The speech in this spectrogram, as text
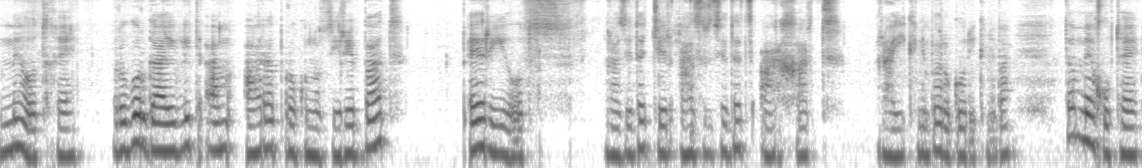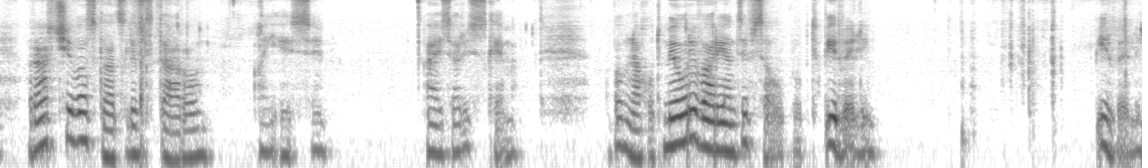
მეოთხე როგორ გაივლით ამ არაპროგნოზირებად პერიოდს, რაზედაც ჯერ აზრზედაც არ ხართ, რა იქნება, როგორ იქნება. და მეხუთე, რა რჩევას გაძლევთ ტარო? აი ესე. აი ეს არის სქემა. აბა ვნახოთ, მეორე ვარიანტზე ვსაუბრობთ. პირველი. პირველი.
